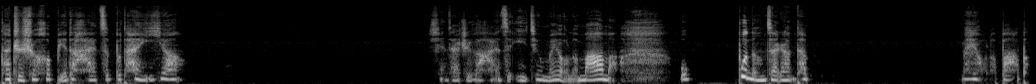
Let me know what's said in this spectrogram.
她只是和别的孩子不太一样。现在这个孩子已经没有了妈妈，我不能再让他没有了爸爸。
